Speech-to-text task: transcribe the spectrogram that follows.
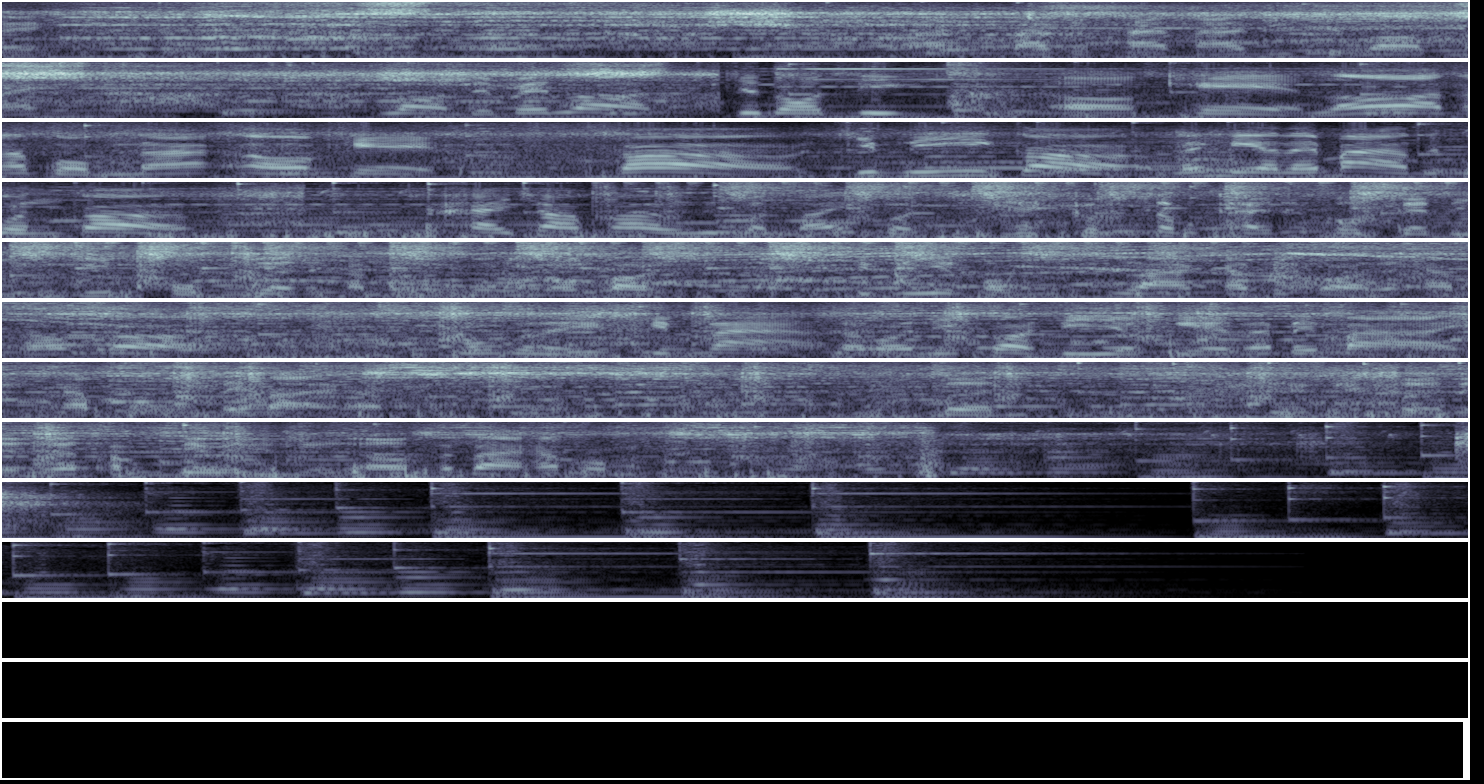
ตาตาสุดท้ายตานี้จะรอดไหมรอดหรือไม่รอดจะโดนดิงโอเครอดครับผมนะโอเค ก็คลิปนี้ก็ไม่มีอะไรมากทุกคนก็ ใครชอบก็อย่าลืมกดไลค์กดแชร์กดซับสไครต์กดกระดิ่งที่ผมด้วยนะครับผมน้วก็คลิปนี้ผมลากันไปก่อนนะครับแล้วก็พบกันเลยคลิปหน้าแต่วันนี้ก็ดีโอเคแล้วบ๊ายบายครับผมบ๊ายบายครับ เปิดเปิดเดี๋ยวจะทำเดียวนิดนึงเอาบ๊ายบายครับผม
